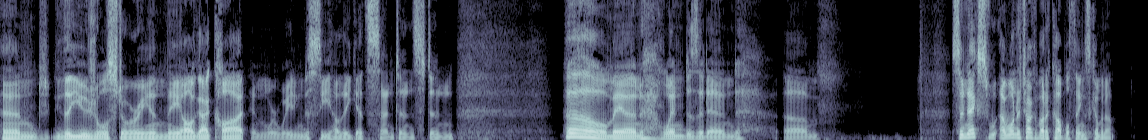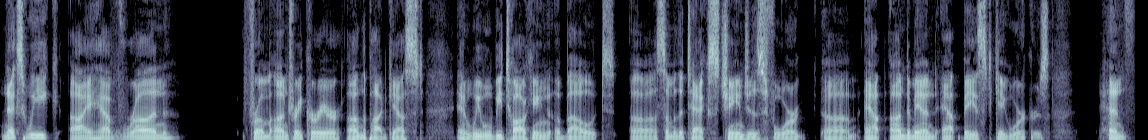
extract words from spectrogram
and the usual story. And they all got caught, and we're waiting to see how they get sentenced. And oh man, when does it end? Um, so next, I want to talk about a couple things coming up. Next week, I have Ron from Entree Courier on the podcast, and we will be talking about uh, some of the tax changes for um, app on demand app based gig workers, hence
